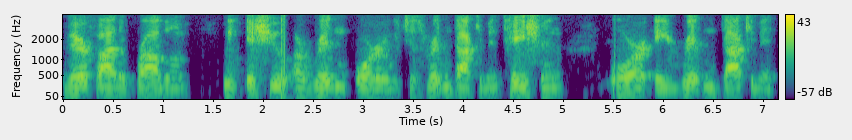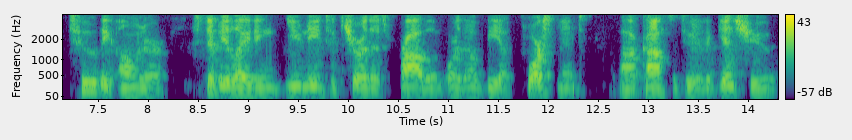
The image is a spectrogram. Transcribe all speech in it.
verify the problem. We issue a written order, which is written documentation or a written document to the owner stipulating you need to cure this problem or there'll be enforcement uh, constituted against you.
